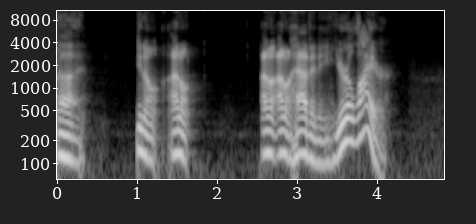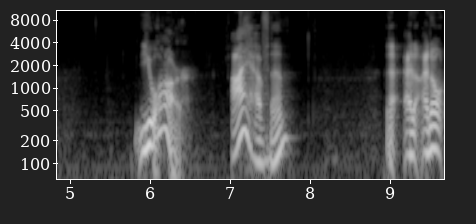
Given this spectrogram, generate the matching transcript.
uh, you know, I don't, I don't, I don't have any, you're a liar. You are. I have them. I, I don't,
